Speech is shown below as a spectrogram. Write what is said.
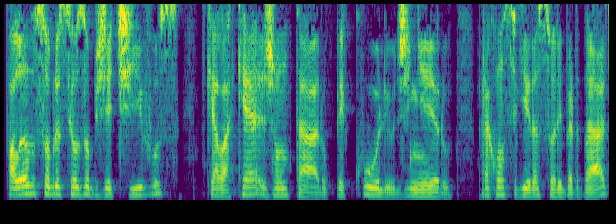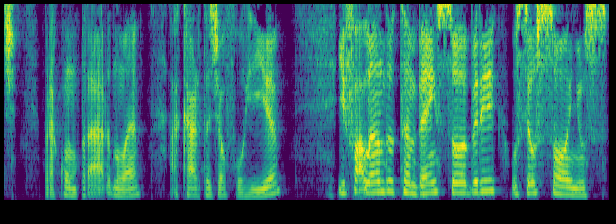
falando sobre os seus objetivos, que ela quer juntar o pecúlio, o dinheiro, para conseguir a sua liberdade, para comprar, não é, a carta de alforria, e falando também sobre os seus sonhos.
